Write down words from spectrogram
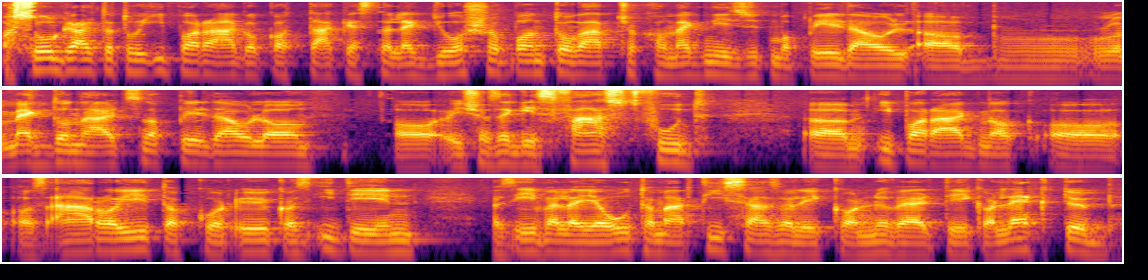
A szolgáltató iparágak adták ezt a leggyorsabban tovább, csak ha megnézzük ma például a McDonald'snak például a, a, és az egész fast food um, iparágnak a, az árait, akkor ők az idén, az éveleje óta már 10%-kal növelték a legtöbb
